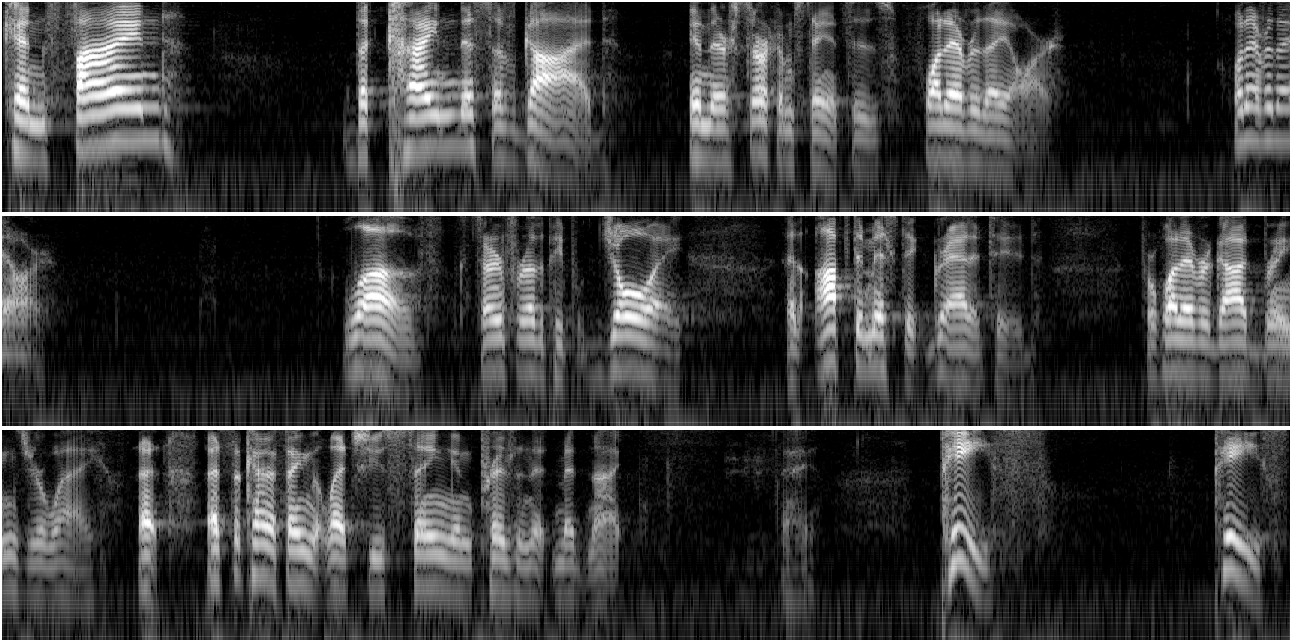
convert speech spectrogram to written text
can find the kindness of God in their circumstances, whatever they are. Whatever they are. Love, concern for other people, joy, and optimistic gratitude for whatever God brings your way. That, that's the kind of thing that lets you sing in prison at midnight. Okay? Peace. Peace.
